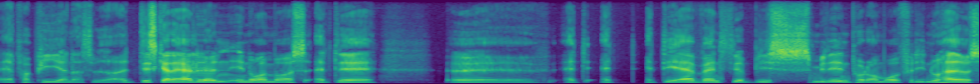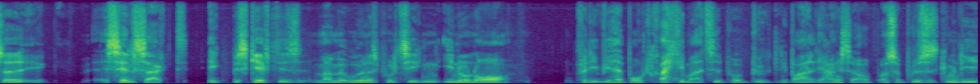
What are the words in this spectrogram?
af papirerne osv. Og det skal der ærligt indrømme også, at, øh, øh, at, at, at det er vanskeligt at blive smidt ind på et område, fordi nu havde jeg jo så selv sagt ikke beskæftiget mig med udenrigspolitikken i nogle år, fordi vi havde brugt rigtig meget tid på at bygge Liberale Alliance op, og så pludselig skal man lige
